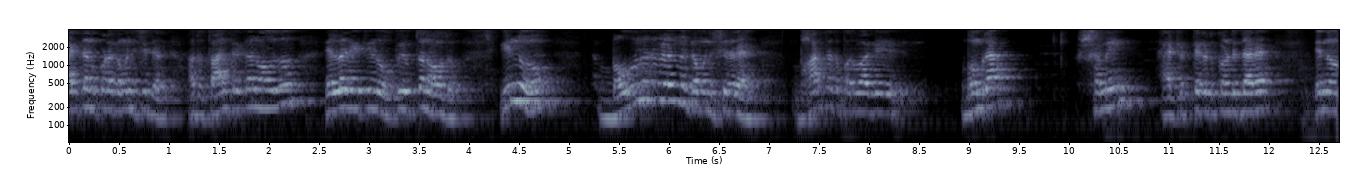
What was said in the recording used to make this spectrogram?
ಆಡಿದ್ದನ್ನು ಕೂಡ ಗಮನಿಸಿದ್ದೇವೆ ಅದು ತಾಂತ್ರಿಕನೂ ಹೌದು, ಎಲ್ಲ ರೀತಿಯಿಂದ ಉಪಯುಕ್ತನೂ ಹೌದು. ಇನ್ನು ಬೌಲರ್ಗಳನ್ನು ಗಮನಿಸಿದರೆ ಭಾರತದ ಪರವಾಗಿ ಬುಮ್ರಾ, ಶಮಿ ಹ್ಯಾಟ್ರಿಕ್ ತೆಗೆದುಕೊಂಡಿದ್ದಾರೆ. ಇನ್ನು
